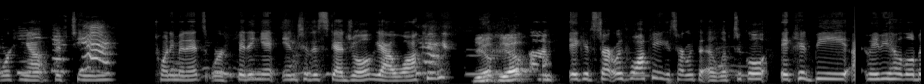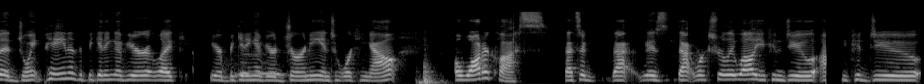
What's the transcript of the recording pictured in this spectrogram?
working out 15 20 minutes. We're fitting it into the schedule. Yeah, walking. Yep, yep. Um, it could start with walking. It could start with the elliptical. It could be maybe you have a little bit of joint pain at the beginning of your like your beginning of your journey into working out. A water class. That's a that is that works really well. You can do um, you could do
